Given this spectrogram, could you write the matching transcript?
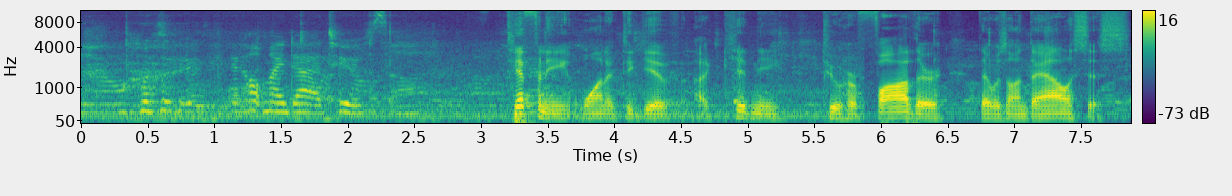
no. it helped my dad too, so. Tiffany wanted to give a kidney to her father that was on dialysis,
